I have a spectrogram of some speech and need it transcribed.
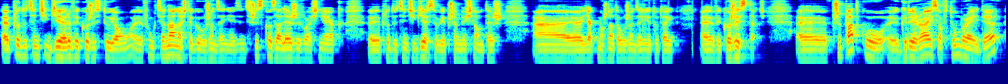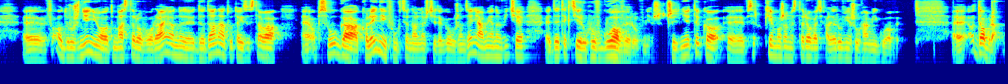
e, producenci gier wykorzystują e, funkcjonalność tego urządzenia, więc wszystko zależy właśnie, jak e, producenci gier sobie przemyślą też, jak można to urządzenie tutaj wykorzystać. W przypadku gry Rise of Tomb Raider, w odróżnieniu od Master of Orion, dodana tutaj została obsługa kolejnej funkcjonalności tego urządzenia, a mianowicie detekcję ruchów głowy również. Czyli nie tylko wzrokiem możemy sterować, ale również ruchami głowy. E, dobra,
